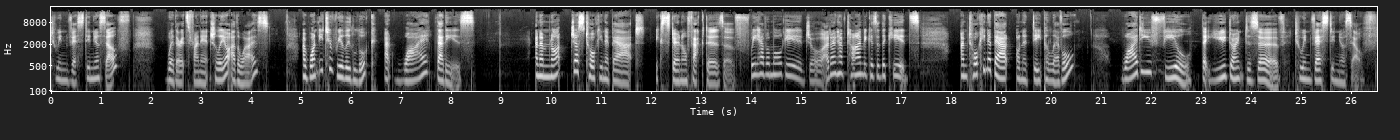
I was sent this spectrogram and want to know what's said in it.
to invest in yourself, whether it's financially or otherwise, I want you to really look at why that is. And I'm not just talking about external factors of we have a mortgage or I don't have time because of the kids. I'm talking about on a deeper level. Why do you feel that you don't deserve to invest in yourself?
